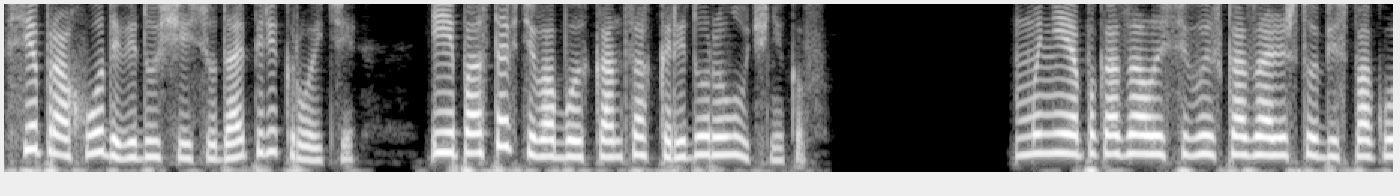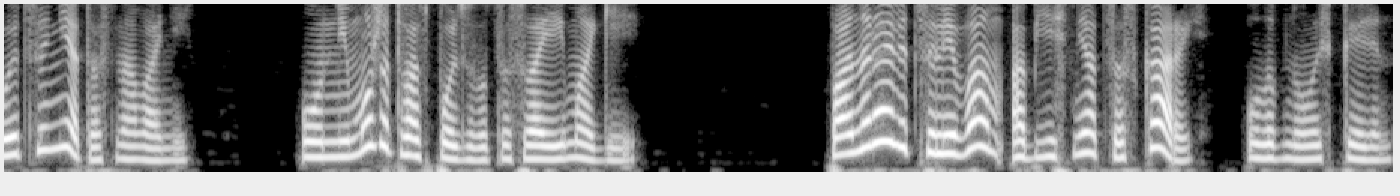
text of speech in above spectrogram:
Все проходы, ведущие сюда, перекройте. И поставьте в обоих концах коридора лучников. «Мне показалось, вы сказали, что беспокоиться нет оснований. Он не может воспользоваться своей магией?» «Понравится ли вам объясняться с Карой?» — улыбнулась Кэлен.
